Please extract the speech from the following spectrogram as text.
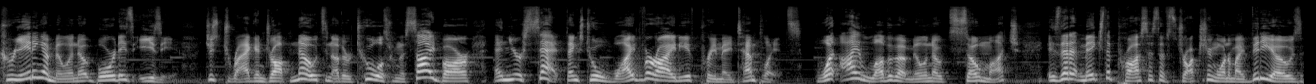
Creating a Milanote board is easy. Just drag and drop notes and other tools from the sidebar, and you're set thanks to a wide variety of pre-made templates. What I love about Milanote so much is that it makes the process of structuring one of my videos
